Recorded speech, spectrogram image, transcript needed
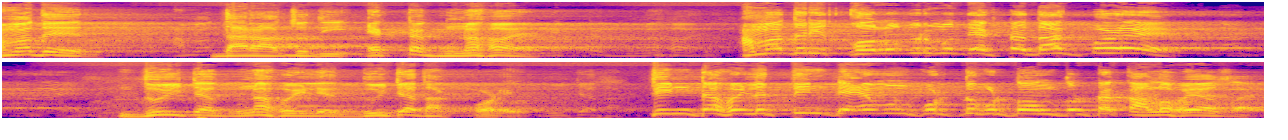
আমাদের দ্বারা যদি একটা গুণা হয় আমাদের এই কলবের মধ্যে একটা দাগ পড়ে। দুইটা গুণা হইলে দুইটা দাগ পড়ে। তিনটা হইলে তিনটা, এমন করতে করতে অন্তরটা কালো হয়ে যায়।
